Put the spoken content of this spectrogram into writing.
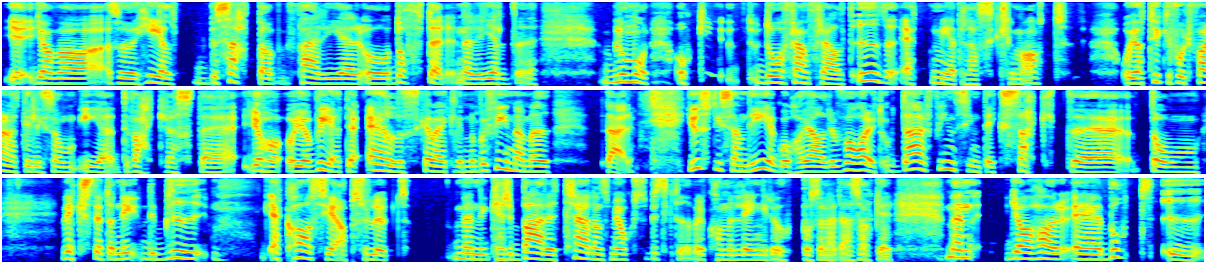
Jag, jag var alltså helt besatt av färger och dofter när det gällde blommor. Och då framförallt i ett medelhavsklimat och jag tycker fortfarande att det liksom är det vackraste. Jag, och jag vet, jag älskar verkligen att befinna mig där. Just i San Diego har jag aldrig varit och där finns inte exakt eh, de växterna. Utan det, det blir akacia absolut. Men kanske barrträden som jag också beskriver kommer längre upp och sådana där saker. Men jag har eh, bott i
